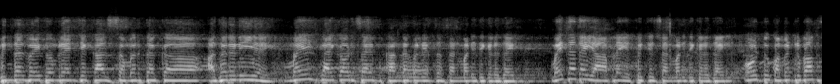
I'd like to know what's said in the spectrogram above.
बिंदासभाई ठोंबरे यांचे खास समर्थक आदरणीय महेश गायकवाड साहेब. खांदापल्ली यांचं सन्मानित केलं जाईल. माहीत आता या आपल्या येथेचे सन्मानित केलं जाईल. ओ टू कमेंट्री बॉक्स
